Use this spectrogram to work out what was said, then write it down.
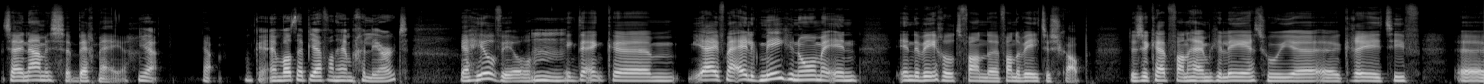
Zijn naam is Bert Meijer. Ja. Ja. Oké, en wat heb jij van hem geleerd? Ja, heel veel. Mm. Ik denk, ehm hij heeft mij eigenlijk meegenomen in, in de wereld van de, van de wetenschap. Dus ik heb van hem geleerd hoe je eh, creatief eh,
